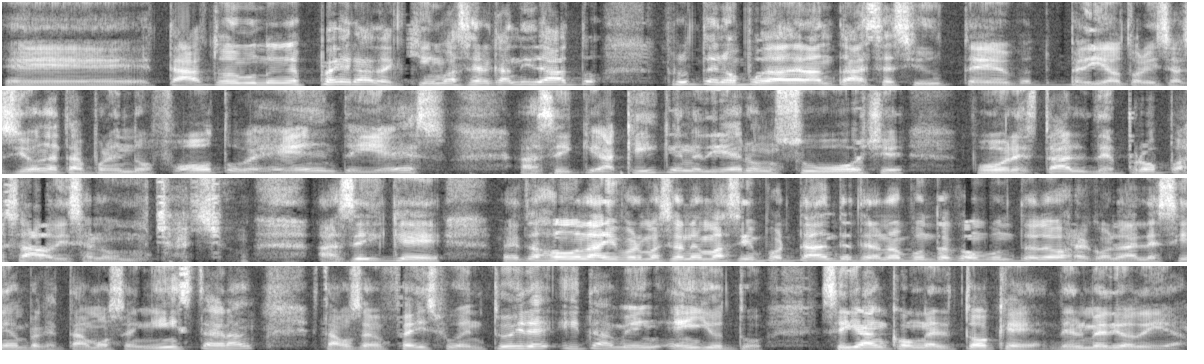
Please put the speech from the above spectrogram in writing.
Eh, está todo el mundo en espera de quién va a ser el candidato. Pero usted no puede adelantarse si usted pedía autorización, estar poniendo fotos de gente y eso. Así que aquí que le dieron su boche por estar de pro pasado, dicen los muchachos. Así que estas son las informaciones más importantes importante, telenor.com.do. Recordarles siempre que estamos en Instagram, estamos en Facebook, en Twitter y también en YouTube. Sigan con el toque del mediodía.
